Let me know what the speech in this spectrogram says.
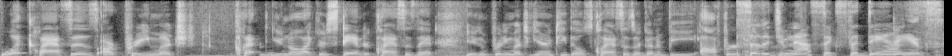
what classes are pretty much cla- you know, like your standard classes that you can pretty much guarantee those classes are going to be offered. So the gymnastics, the dance, Dance.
